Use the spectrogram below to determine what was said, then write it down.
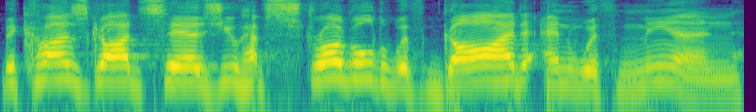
Because God says, You have struggled with God and with men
